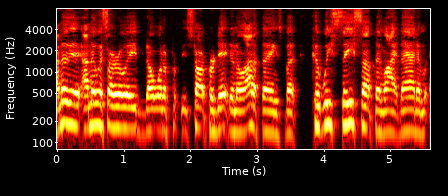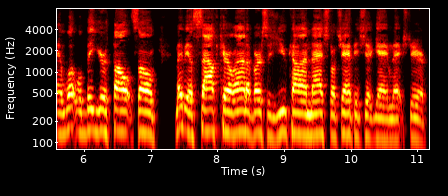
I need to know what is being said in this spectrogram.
I know that I know it's early. Don't want to pr- start predicting a lot of things, but could we see something like that? And, and, what will be your thoughts on maybe a South Carolina versus UConn national championship game next year?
